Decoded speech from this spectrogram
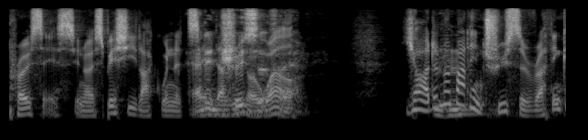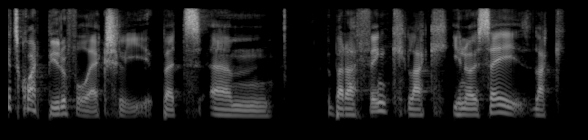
process. You know, especially like when it doesn't go well. Eh? Yeah, I don't mm-hmm. know about mm-hmm. intrusive. I think it's quite beautiful actually, but um, but I think like you know, say like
